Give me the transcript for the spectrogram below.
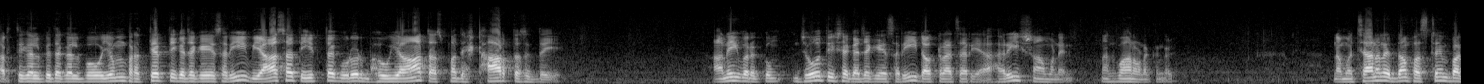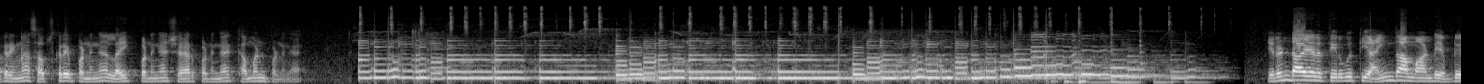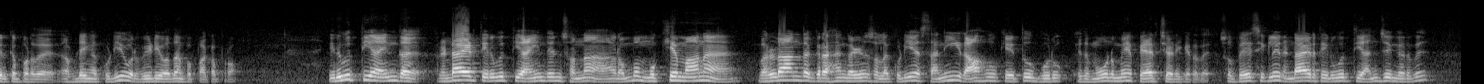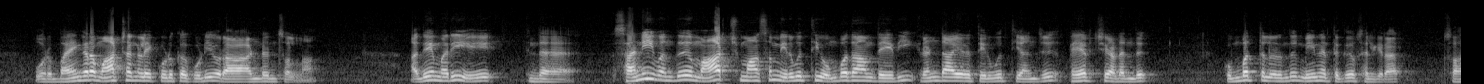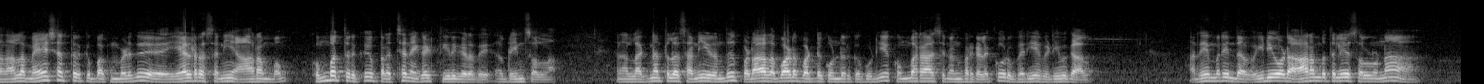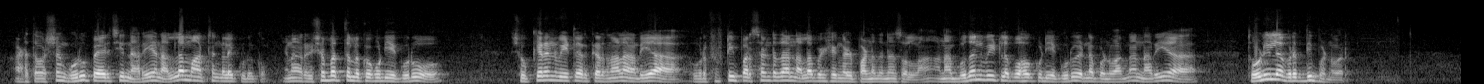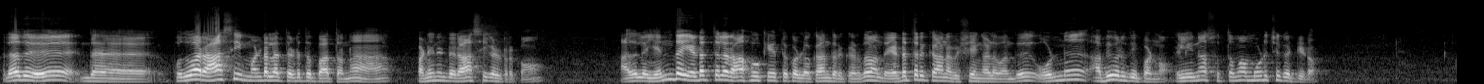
அர்த்திகல்பிதகல்போயம் பிரத்யர்த்தி கஜகேசரி வியாச தீர்த்த குருர் பௌயா தஸ்மதிஷ்டார்த்த சித்தையே அனைவருக்கும் ஜோதிஷ கஜகேசரி டாக்டர் ஆச்சாரியா ஹரீஷ் ராமனின் அன்பான வணக்கங்கள். நம்ம சேனலை தான் ஃபஸ்ட் டைம் பார்க்குறீங்கன்னா சப்ஸ்கிரைப் பண்ணுங்கள் லைக் பண்ணுங்கள் ஷேர் பண்ணுங்கள் கமெண்ட் பண்ணுங்கள் இரண்டாயிரத்தி இருபத்தி ஐந்தாம் ஆண்டு எப்படி இருக்க போகிறது அப்படிங்கக்கூடிய ஒரு வீடியோ தான் இப்போ பார்க்க போகிறோம் இருபத்தி ஐந்து ரெண்டாயிரத்தி இருபத்தி ஐந்துன்னு சொன்னால் ரொம்ப முக்கியமான வருடாந்த கிரகங்கள்னு சொல்லக்கூடிய சனி ராகு கேத்து குரு இது மூணுமே பெயர்ச்சி அடிக்கிறது ஸோ பேசிக்கலி ரெண்டாயிரத்தி இருபத்தி அஞ்சுங்கிறது ஒரு பயங்கர மாற்றங்களை கொடுக்கக்கூடிய ஒரு ஆண்டுன்னு சொல்லலாம். அதே மாதிரி இந்த சனி வந்து மார்ச் மாதம் இருபத்தி ஒன்பதாம் தேதி ரெண்டாயிரத்தி இருபத்தி அஞ்சு பெயர்ச்சி அடைந்து கும்பத்திலிருந்து மீனத்துக்கு செல்கிறார். ஸோ அதனால் மேஷத்திற்கு பார்க்கும் பொழுது ஏழரை சனி ஆரம்பம். கும்பத்திற்கு பிரச்சனைகள் தீர்கிறது அப்படின்னு சொல்லலாம். ஏன்னா லக்னத்தில் சனி இருந்து படாத பாடுபட்டு கொண்டு இருக்கக்கூடிய கும்பராசி நண்பர்களுக்கு ஒரு பெரிய விடிவு காலம். அதே மாதிரி இந்த வீடியோட ஆரம்பத்திலேயே சொல்லணும்னா அடுத்த வருஷம் குரு பயிற்சி நிறைய நல்ல மாற்றங்களை கொடுக்கும். ஏன்னா ரிஷபத்தில் இருக்கக்கூடிய குரு சுக்கிரன் வீட்டில் இருக்கிறதுனால நிறையா ஒரு ஃபிஃப்டி பர்சன்ட் தான் நல்ல விஷயங்கள் பண்ணுதுன்னு சொல்லலாம். ஆனால் புதன் வீட்டில் போகக்கூடிய குரு என்ன பண்ணுவார்னா நிறைய தொழிலை விருத்தி பண்ணுவார். அதாவது இந்த பொதுவாக ராசி மண்டலத்தை எடுத்து பார்த்தோன்னா பன்னிரெண்டு ராசிகள் இருக்கும். அதில் எந்த இடத்துல ராகு கேத்துக்கள் உட்காந்துருக்கிறதோ அந்த இடத்திற்கான விஷயங்களை வந்து ஒன்று அபிவிருத்தி பண்ணும். இல்லைன்னா சுத்தமாக முடிச்சு கட்டிடும்.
